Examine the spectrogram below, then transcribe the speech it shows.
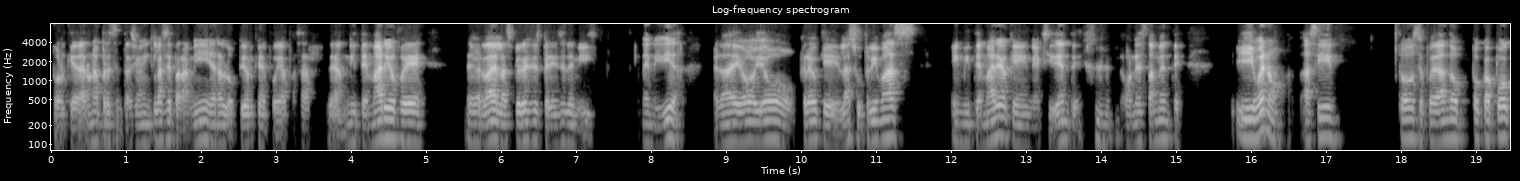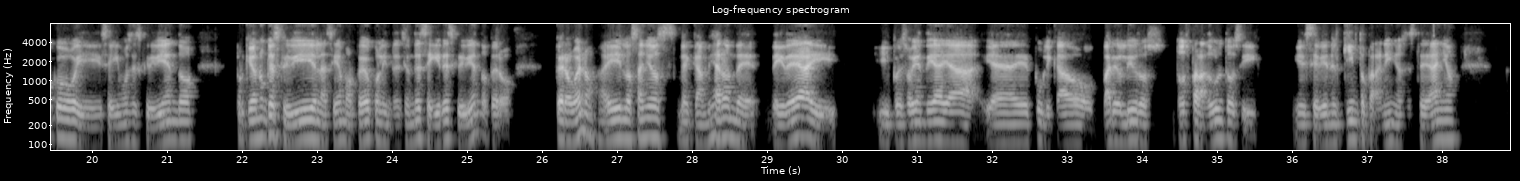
porque dar una presentación en clase para mí era lo peor que me podía pasar. mi temario fue de verdad de las peores experiencias de mi, de mi vida, ¿verdad? Yo, yo creo que la sufrí más en mi temario que en mi accidente, honestamente. Y bueno, así todo se fue dando poco a poco y seguimos escribiendo porque yo nunca escribí en la silla de Morfeo con la intención de seguir escribiendo, pero, pero bueno, ahí los años me cambiaron de, de idea y, y, pues hoy en día ya, ya, he publicado varios libros, dos para adultos y, y, se viene el quinto para niños este año.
